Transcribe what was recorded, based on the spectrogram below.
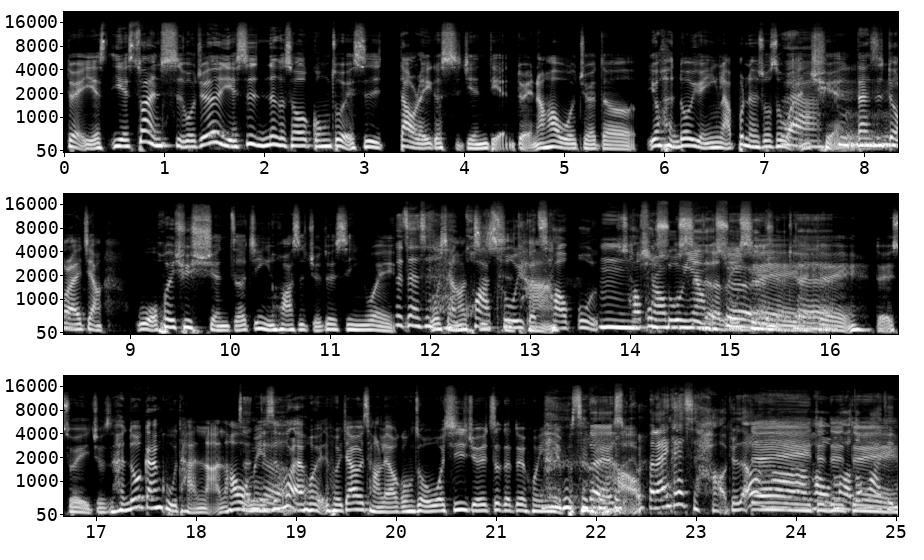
对，也也算是，我觉得也是那个时候工作也是到了一个时间点，对，然后我觉得有很多原因啦，不能说是完全，嗯但是对我来讲，我会去选择经营画室，绝对是因为这真的是我想要跨出一个超不嗯超不舒超不一样适的路的路线对，对对对，所以就是很多甘苦谈啦。然后我们也是后来回回家会常聊工作，我其实觉得这个对婚姻也不是很好。本来一开始好，觉得哦，对好好，我对们好多话题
